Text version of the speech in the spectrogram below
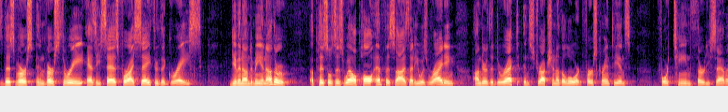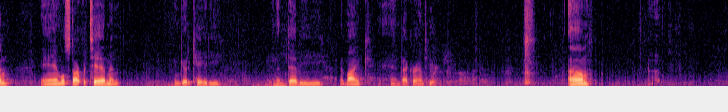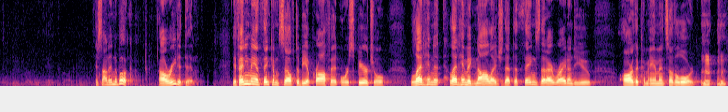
this verse in verse 3 as he says, For I say, through the grace given unto me. In other epistles as well, Paul emphasized that he was writing under the direct instruction of the Lord. 1 Corinthians 14 37. And we'll start with Tim and then go to Katie and then Debbie and Mike and back around here. Um, it's not in the book. I'll read it then. If any man think himself to be a prophet or spiritual, let him, let him acknowledge that the things that I write unto you are the commandments of the Lord.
